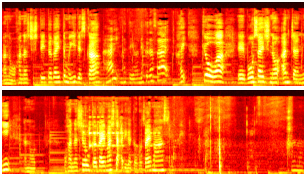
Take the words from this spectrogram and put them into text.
あのお話ししていただいてもいいですか？はい、また呼んでください。はい。今日は、えー防災士のあんちゃんにあのお話を伺いました。ありがとうございます、うんそんなもん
